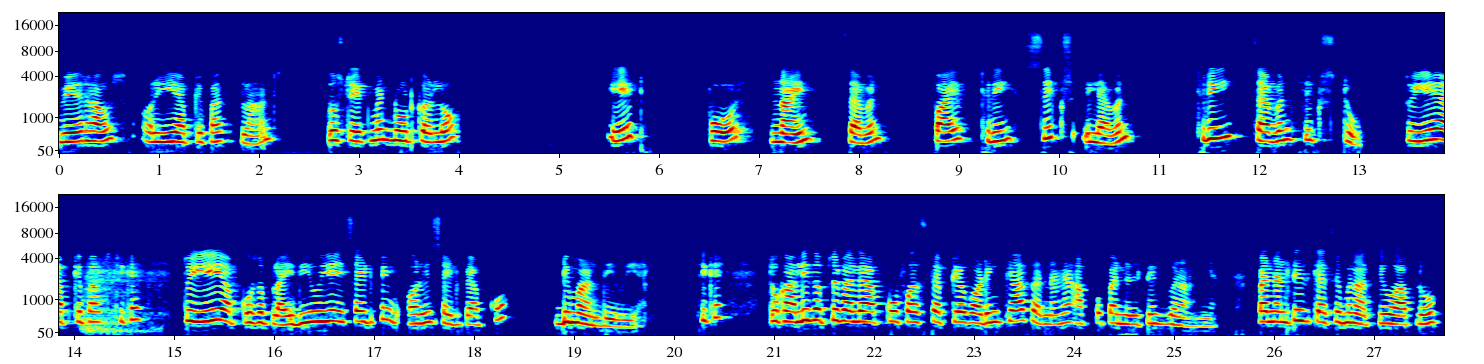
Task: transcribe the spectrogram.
वेयर हाउस और ये आपके पास प्लांट्स तो स्टेटमेंट नोट कर लो। Eight four nine seven five three six eleven three seven six two तो ये है आपके पास, ठीक है? तो ये आपको सप्लाई दी हुई है इस साइड पे और इस साइड पे आपको डिमांड दी हुई है, ठीक है? तो खाली सबसे पहले आपको फ़र्स्ट स्टेप के अकॉर्डिंग क्या करना है, आपको पेनल्टीज बनानी है। पेनल्टीज कैसे बनाती हो आप लोग?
